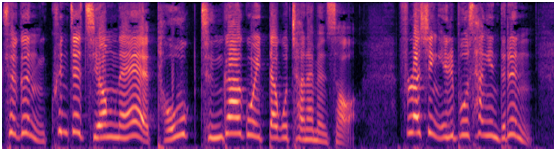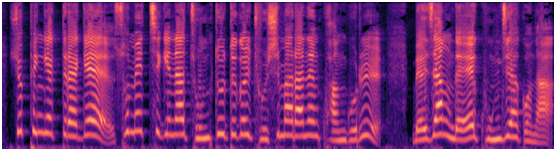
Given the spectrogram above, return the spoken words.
최근 퀸즈 지역 내에 더욱 증가하고 있다고 전하면서 플러싱 일부 상인들은 쇼핑객들에게 소매치기나 좀도둑을 조심하라는 광고를 매장 내에 공지하거나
